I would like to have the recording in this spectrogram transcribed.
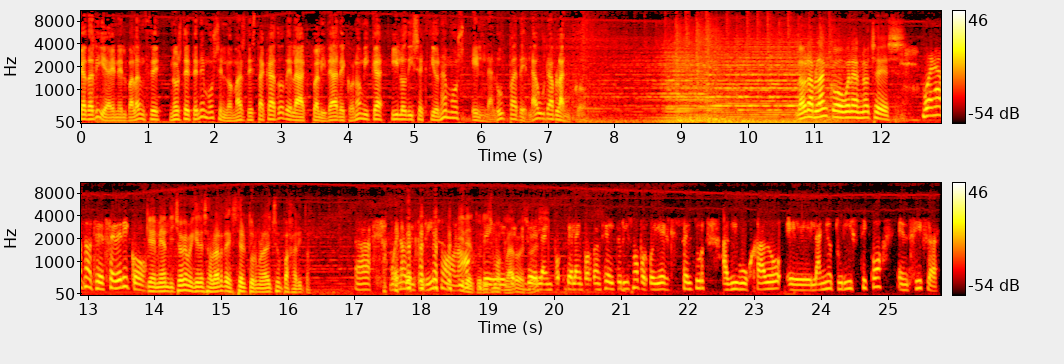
Cada día en el balance nos detenemos en lo más destacado de la actualidad económica y lo diseccionamos en la lupa de Laura Blanco. Laura Blanco, buenas noches. Buenas noches, Federico. Que me han dicho que me quieres hablar de Excel Tour, me lo ha dicho un pajarito. Ah, bueno, del turismo, ¿no? y del turismo, de, claro. De, eso de es. la, de la importancia del turismo, porque hoy Excel Tour ha dibujado eh, el año turístico en cifras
